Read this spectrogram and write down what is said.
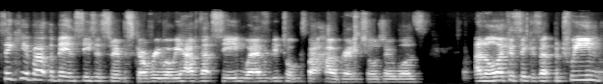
thinking about the bit in season three of Discovery where we have that scene where everybody talks about how great Georgiou was, and all I can think is that between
